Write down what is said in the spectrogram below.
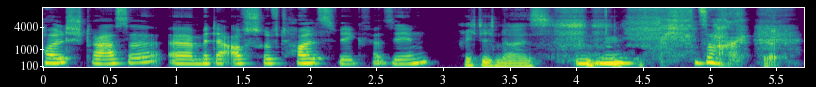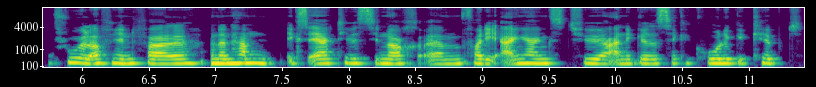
Holzstraße äh, mit der Aufschrift Holzweg versehen. Richtig nice. Mhm. Ich finde es auch cool auf jeden Fall. Und dann haben XR-Aktivisten noch ähm, vor die Eingangstür einige Säcke Kohle gekippt.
